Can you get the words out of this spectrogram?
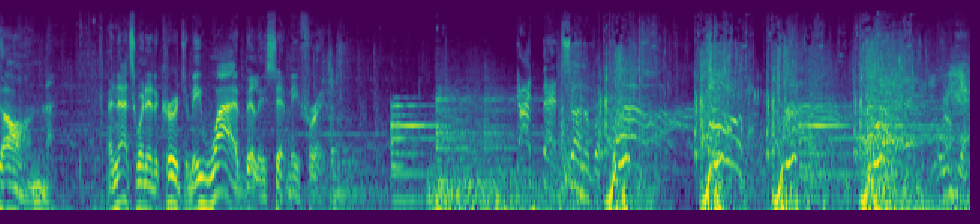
Gone. And that's when it occurred to me why Billy set me free. Got that son of a... Oh yeah.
